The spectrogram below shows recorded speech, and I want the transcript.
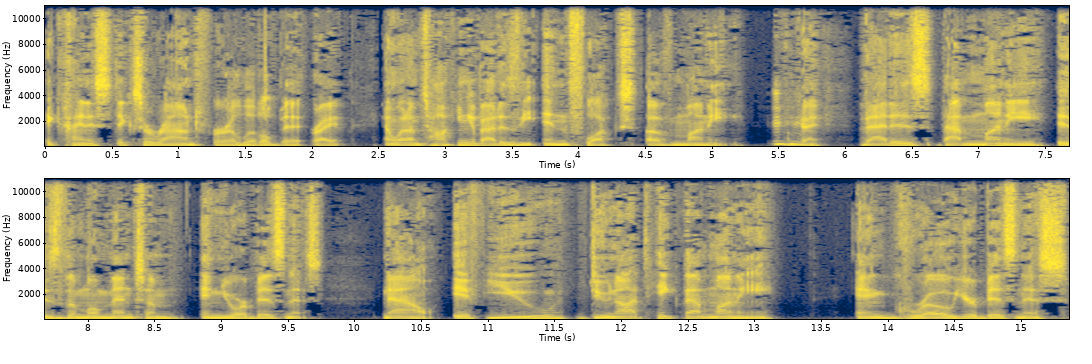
it kind of sticks around for a little bit, right? And what I'm talking about is the influx of money. Mm-hmm. Okay. That is that money is the momentum in your business. Now, if you do not take that money and grow your business,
